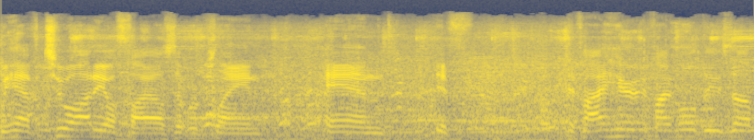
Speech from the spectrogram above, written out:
we have two audio files that we're playing, and if if I hear if I hold these up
